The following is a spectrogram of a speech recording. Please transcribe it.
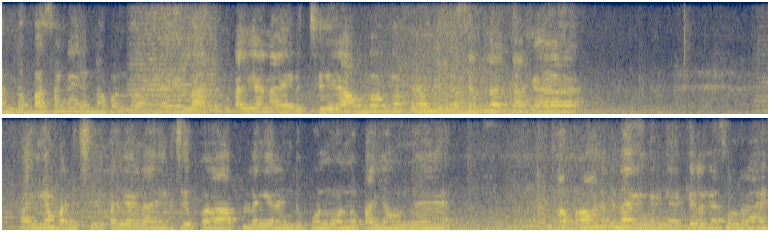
அந்த பசங்க என்ன பண்ணுறாங்க எல்லாத்துக்கும் கல்யாணம் ஆயிடுச்சு. அவங்கவுங்க ஃபேமிலியில் செட்டில் ஆகிட்டாங்க பையன் படித்து கல்யாணம் ஆகிடுச்சு இப்போ பிள்ளைங்க ரெண்டு பொண்ணு ஒன்று பையன் ஒன்று அப்புறம் என்ன கேட்குறீங்க கேளுங்க சொல்கிறேன்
